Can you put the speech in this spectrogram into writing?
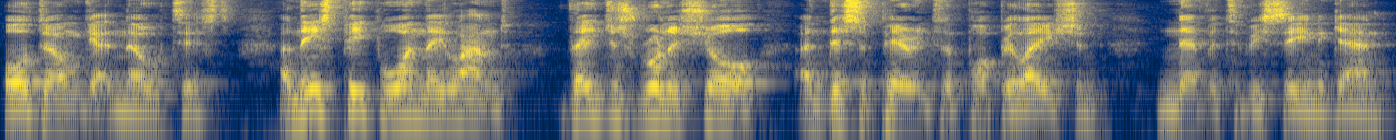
or don't get noticed. And these people, when they land, they just run ashore and disappear into the population, never to be seen again,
